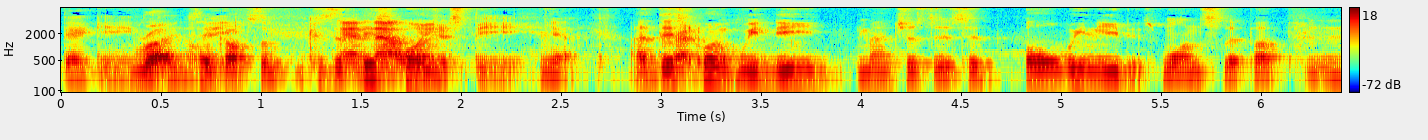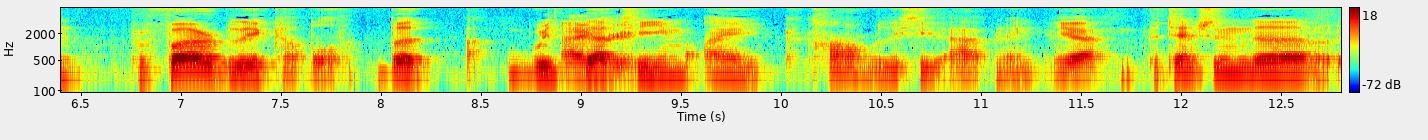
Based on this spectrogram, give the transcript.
their game. Right, take league. off some because at and this that will point, just be yeah, at this point we need Manchester. All we need is one slip up, mhm. preferably a couple. But with I that agree. team, I can't really see it happening. yeah. Potentially in the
